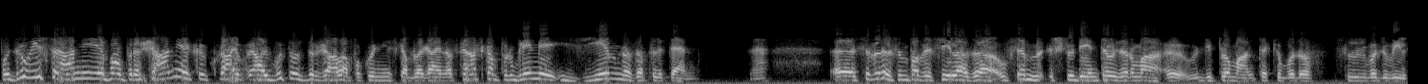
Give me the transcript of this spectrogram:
Po drugi strani je pa vprašanje, kaj, ali bo to zdržala pokojninska blagajna. Skratka, problem je izjemno zapleten. Ne. Eh, seveda sem pa vesela za vse študente oziroma eh, diplomante, ki bodo službo dobili.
